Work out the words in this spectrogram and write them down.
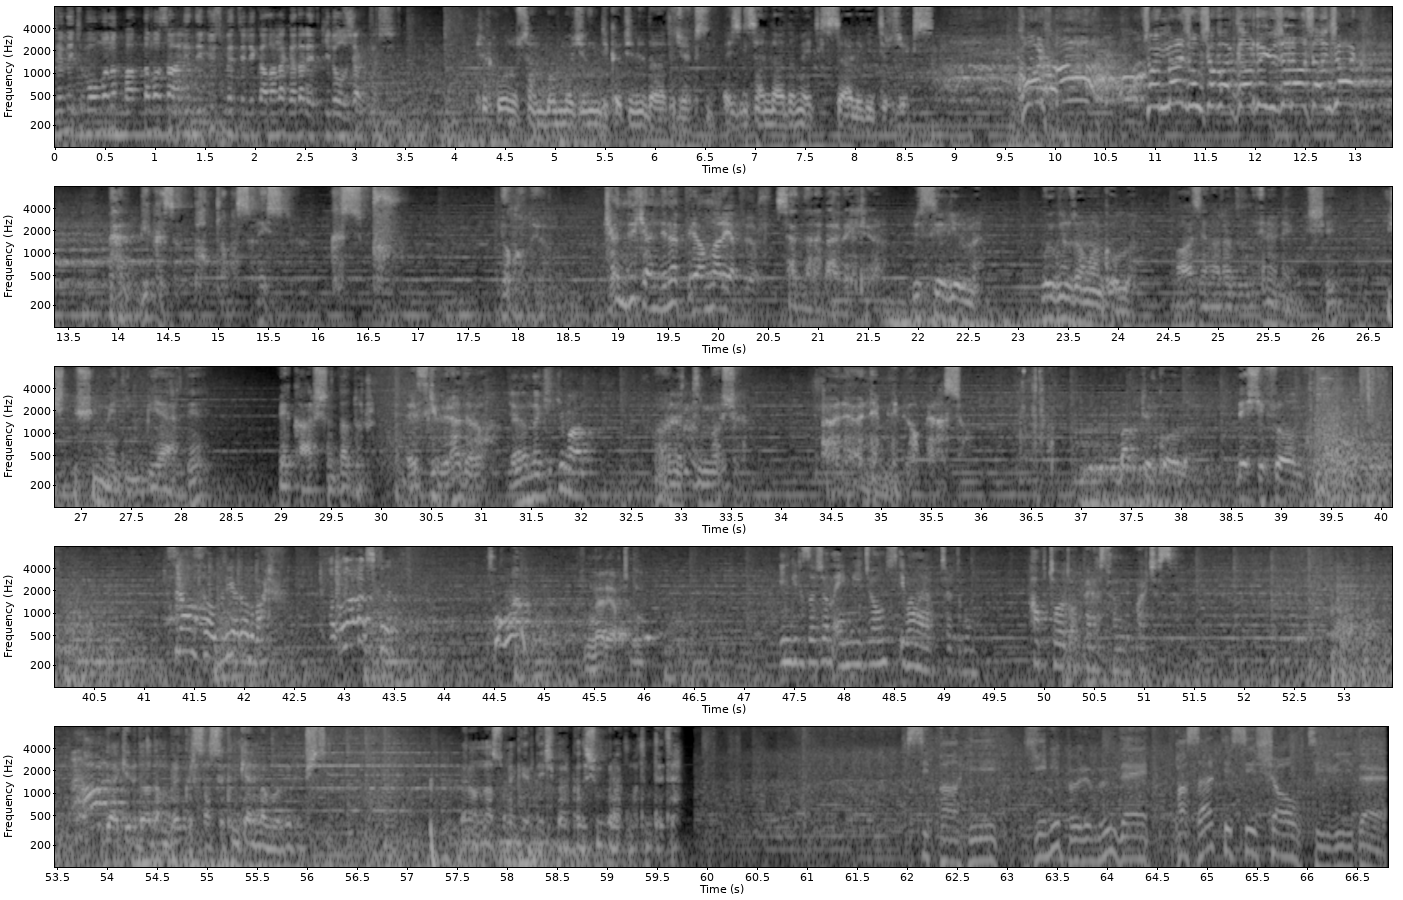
Üzerindeki bombanın patlaması halinde 100 metrelik alana kadar etkili olacaktır. Türkoğlu sen bombacının dikkatini dağıtacaksın. Ezgi sen de adamı etkisiz hale getireceksin. Korkma! Sönmez bu şafaklarda yüzen al sancak! Ben bir kızın patlamasını istiyorum. Kız puf, yok oluyor. Kendi kendine planlar yapıyor. Senden haber bekliyorum. Riske girme. Uygun zaman kolla. Bazen aradığın en önemli şey hiç düşünmediğin bir yerde ve karşında dur. Eski birader o. Yanındaki kim abi? Öğrettin başı. Öyle önemli bir operasyon. Bak Türkoğlu. Deşifre olma. Silahlı saldırı yaralı var. Allah aşkına. Tamam. Kimler yaptı bunu? İngiliz ajan Amy Jones Ivana yaptırdı bunu. Haptor'da operasyonun bir parçası. Bir daha geride adam bırakırsan sakın gelme buraya demişti. Ben ondan sonra geride hiçbir arkadaşımı bırakmadım dedi. Sipahi yeni bölümüyle Pazartesi Show TV'de.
